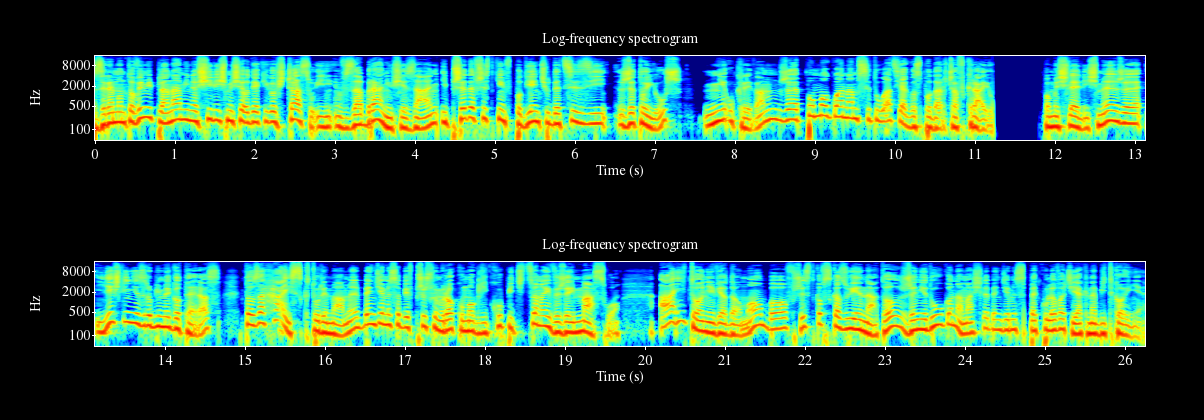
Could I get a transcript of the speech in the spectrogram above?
Z remontowymi planami nosiliśmy się od jakiegoś czasu i w zabraniu się zań i przede wszystkim w podjęciu decyzji, że to już, nie ukrywam, że pomogła nam sytuacja gospodarcza w kraju. Pomyśleliśmy, że jeśli nie zrobimy go teraz, to za hajs, który mamy, będziemy sobie w przyszłym roku mogli kupić co najwyżej masło. A i to nie wiadomo, bo wszystko wskazuje na to, że niedługo na maśle będziemy spekulować jak na bitcoinie.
